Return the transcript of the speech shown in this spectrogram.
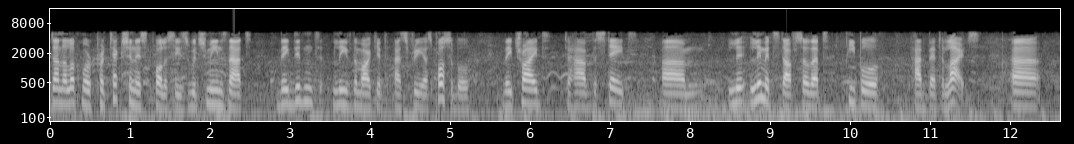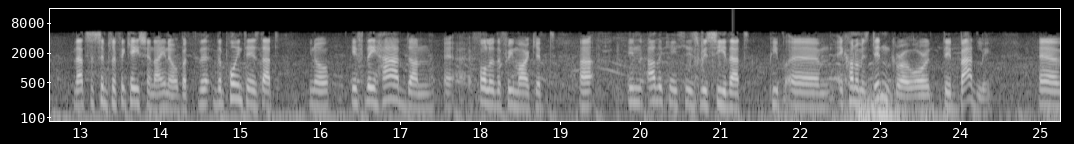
done a lot more protectionist policies, which means that they didn't leave the market as free as possible. They tried to have the state um, li- limit stuff so that people had better lives. Uh, that's a simplification, I know, but the, the point is that you know if they had done uh, follow the free market, uh, in other cases we see that people um, economies didn't grow or did badly. Uh,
